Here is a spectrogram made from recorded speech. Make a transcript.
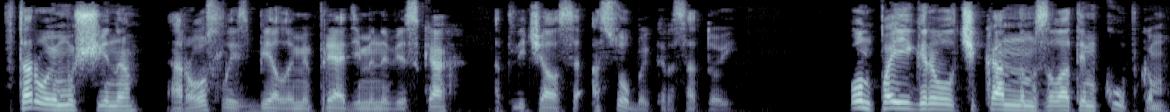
Второй мужчина, рослый с белыми прядями на висках, отличался особой красотой. Он поигрывал чеканным золотым кубком,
